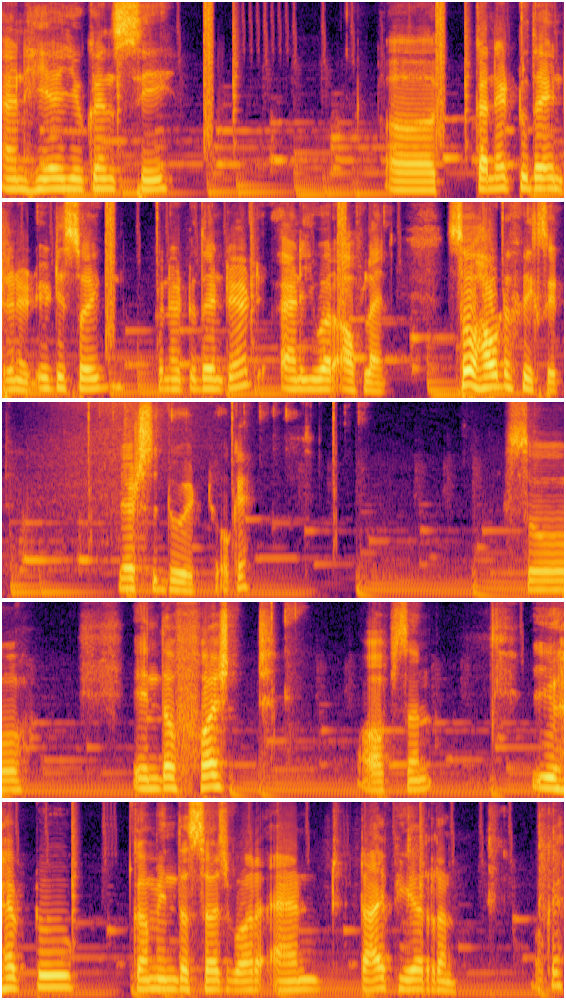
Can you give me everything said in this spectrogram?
and here you can see uh, connect to the internet. It is showing connect to the internet and you are offline. So how to fix it? Let's do it okay? So in the first option you have to come in the search bar and type here run okay?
